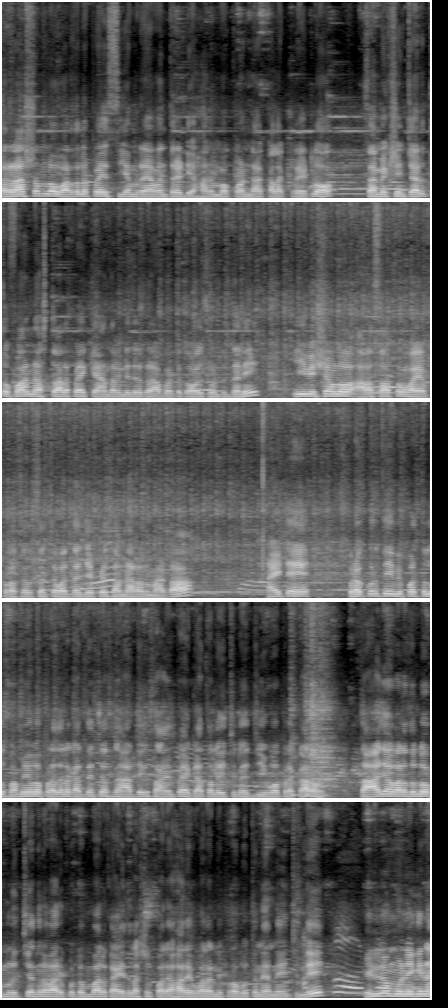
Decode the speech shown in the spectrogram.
రాష్ట్రంలో వరదలపై సీఎం రేవంత్ రెడ్డి హనుమకొండ కలెక్టరేట్లో సమీక్షించారు. తుఫాన్ నష్టాలపై కేంద్ర నిధులకు రాబట్టుకోవాల్సి ఉంటుందని ఈ విషయంలో అలసాత్వం ప్రశంసించవద్దని చెప్పేసి అన్నారనమాట అయితే ప్రకృతి విపత్తుల సమయంలో ప్రజలకు అందించాల్సిన ఆర్థిక సాయంపై గతంలో ఇచ్చిన జీవో ప్రకారం తాజా వరదల్లో మృతి చెందిన వారి కుటుంబాలకు ఐదు లక్షల పరిహారం ఇవ్వాలని ప్రభుత్వం నిర్ణయించింది. ఇల్లు మునిగిన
